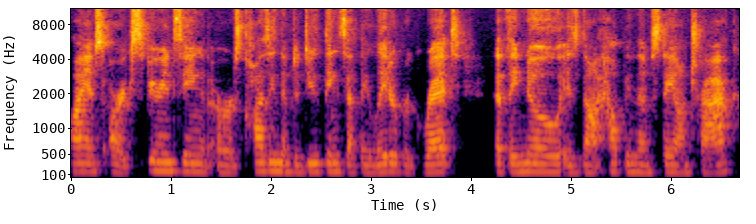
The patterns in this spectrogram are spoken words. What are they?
clients are experiencing or is causing them to do things that they later regret that they know is not helping them stay on track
